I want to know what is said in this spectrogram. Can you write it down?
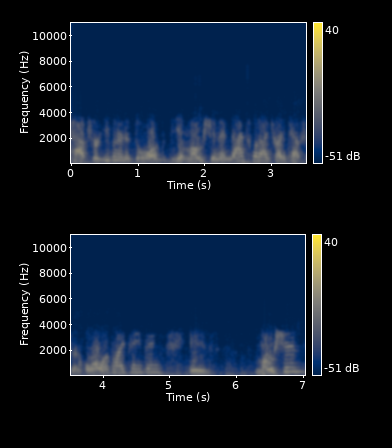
capture, even in a dog, the emotion, and that's what I try to capture in all of my paintings is motion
